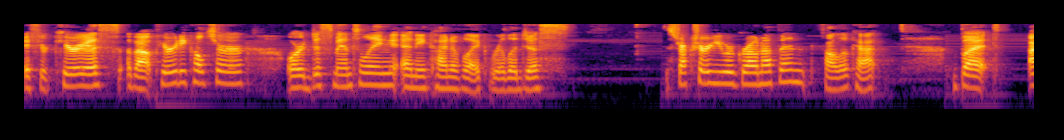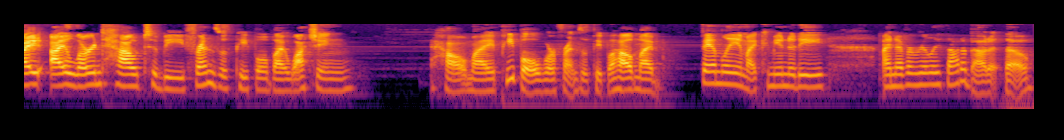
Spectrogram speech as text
if you're curious about purity culture or dismantling any kind of like religious structure you were grown up in, follow Kat. But I I learned how to be friends with people by watching how my people were friends with people, how my family, my community. I never really thought about it though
